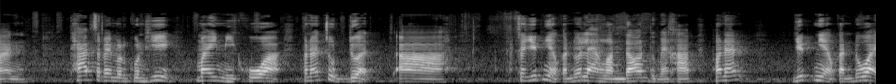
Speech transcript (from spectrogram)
มัน แทบจะเป็นโมเลกุลที่ไม่มีขั้วเพราะนั้นจุดเดือดจะยึดเหนี่ยวกันด้วยแรงลอนดอนถูกไหมครับ เพราะนั้นยึดเหนี่ยวกันด้วย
